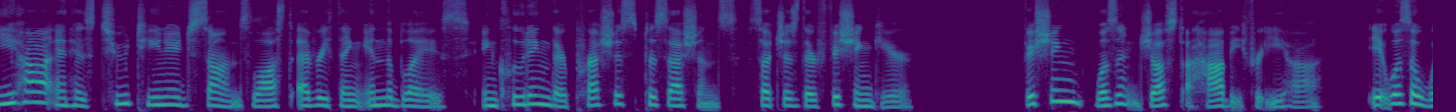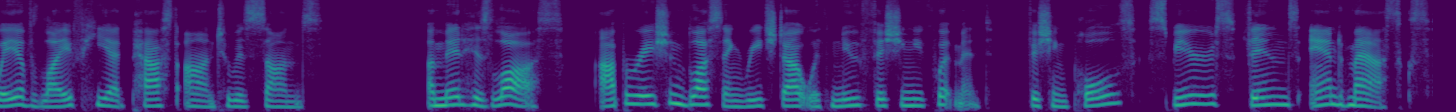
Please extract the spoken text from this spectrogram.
Iha and his two teenage sons lost everything in the blaze, including their precious possessions, such as their fishing gear. Fishing wasn't just a hobby for Iha, it was a way of life he had passed on to his sons. Amid his loss, Operation Blessing reached out with new fishing equipment fishing poles, spears, fins, and masks.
